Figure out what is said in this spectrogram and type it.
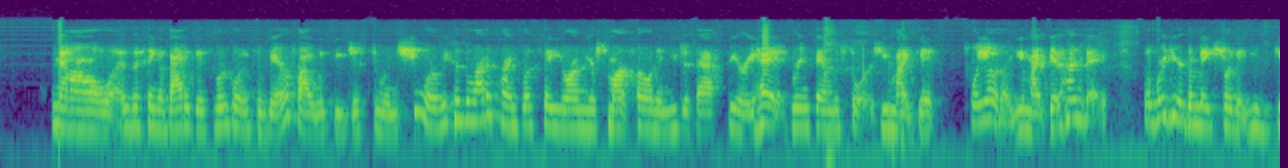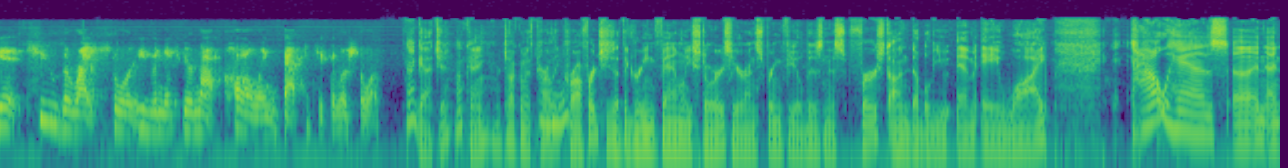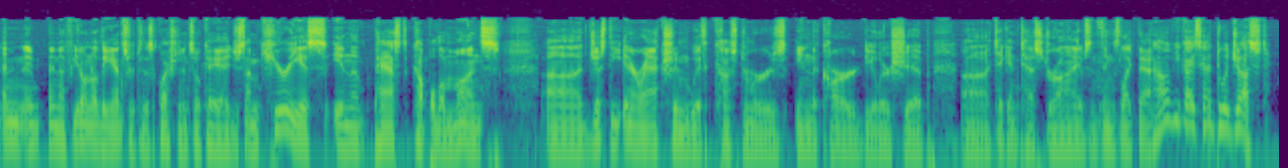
Now, the thing about it is we're going to verify with you just to ensure, because a lot of times, let's say you're on your smartphone and you just ask Siri, hey, Green Family Stores, you might get Toyota, you might get Hyundai. So we're here to make sure that you get to the right store, even if you're not calling that particular store. I got you. Okay. We're talking with Carly Crawford. She's at the Green Family Stores here on Springfield Business First on WMAY. How has, uh, and, and, and, and if you don't know the answer to this question, it's okay. I just, I'm curious in the past couple of months, uh, just the interaction with customers in the car dealership, uh, taking test drives and things like that. How have you guys had to adjust?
